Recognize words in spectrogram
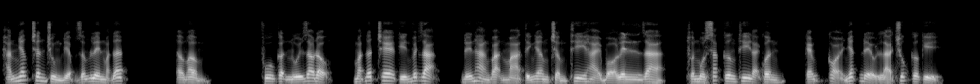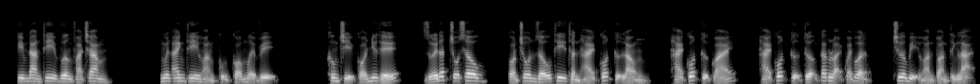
Hắn nhấc chân trùng điệp dẫm lên mặt đất. Ầm ầm. Phu cận núi giao động mặt đất che kín vết dạng đến hàng vạn mà tính âm trầm thi hải bò lên, lên ra thuần một sắc cương thi đại quân kém cỏi nhất đều là trúc cơ kỳ. Kim đan thi vương phá trăm. Nguyên anh thi hoàng cũng có mười vị. Không chỉ có như thế dưới đất chỗ sâu còn trôn giấu thi thần hài cốt cự long hài cốt cự quái hài cốt cự tượng các loại quái vật chưa bị hoàn toàn tỉnh lại.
